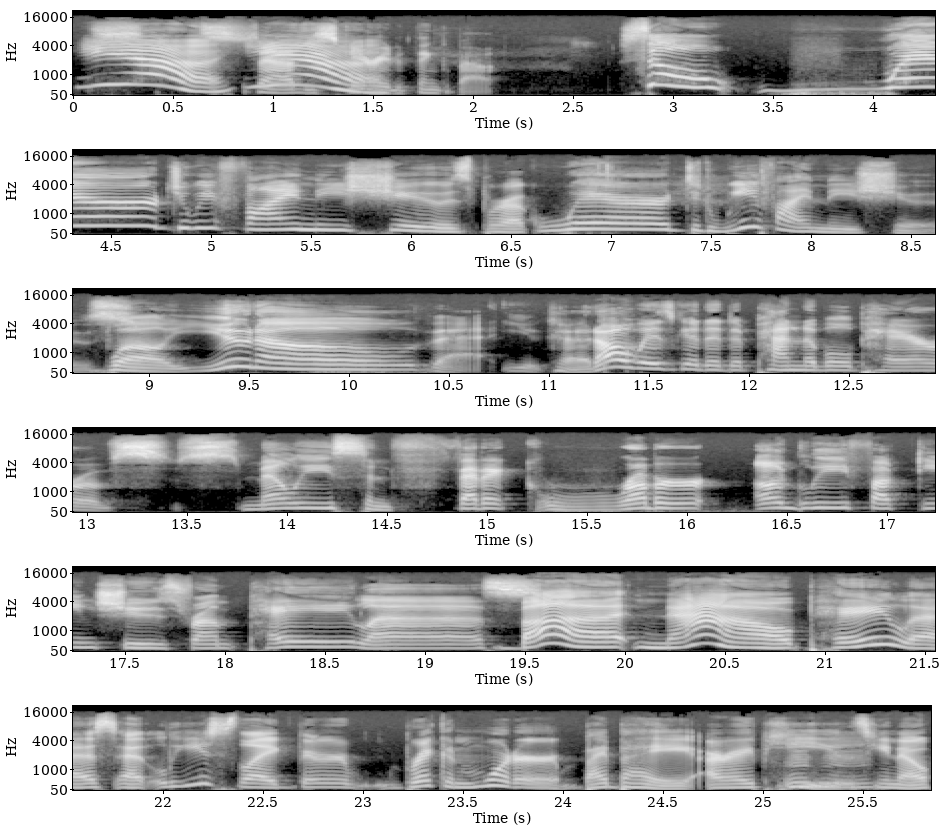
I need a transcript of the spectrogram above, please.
Yeah. Sad yeah. and scary to think about. So, where do we find these shoes, Brooke? Where did we find these shoes? Well, you know that you could always get a dependable pair of smelly synthetic rubber ugly fucking shoes from Payless. But now Payless, at least like they're brick and mortar, bye bye, RIPs, Mhm. you know.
